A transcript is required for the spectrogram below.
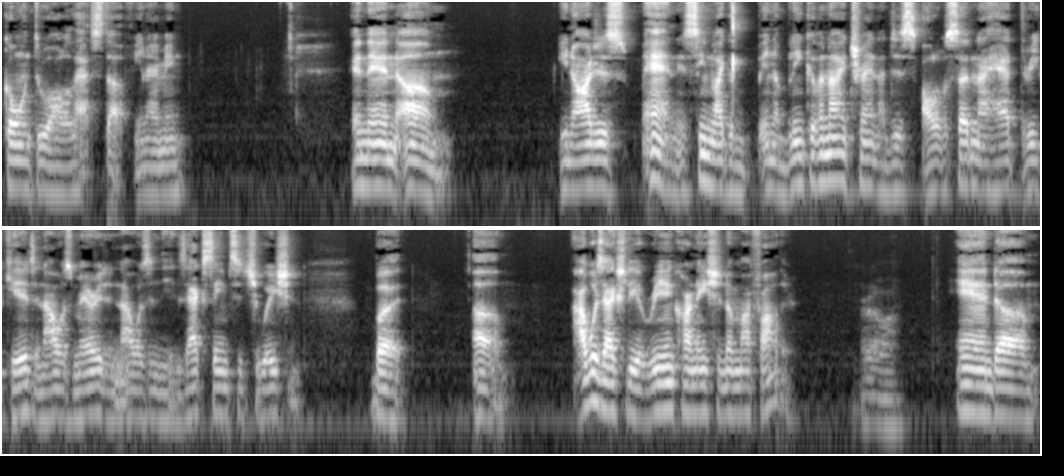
going through all of that stuff. You know what I mean? And then, um, you know, I just man, it seemed like a, in a blink of an eye, Trent. I just all of a sudden I had three kids and I was married and I was in the exact same situation, but um, I was actually a reincarnation of my father. Really? And um,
